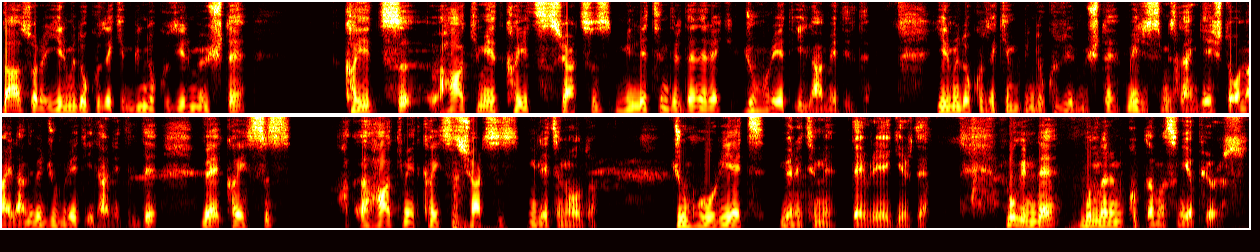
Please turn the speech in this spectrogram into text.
Daha sonra 29 Ekim 1923'te kayıtsız hakimiyet kayıtsız şartsız milletindir denerek cumhuriyet ilan edildi. 29 Ekim 1923'te meclisimizden geçti, onaylandı ve cumhuriyet ilan edildi ve kayıtsız hakimiyet kayıtsız şartsız milletin oldu. Cumhuriyet yönetimi devreye girdi. Bugün de bunların kutlamasını yapıyoruz.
